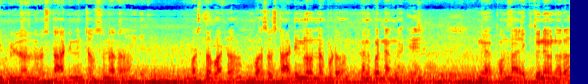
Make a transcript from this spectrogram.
ఈ పిల్లలు స్టార్టింగ్ నుంచి వస్తున్నారు. బస్తో పాటు. బస్సు స్టార్టింగ్లో ఉన్నప్పుడు కనపడినారు నాకు. ఇంకా కొండ ఎక్కుతూనే ఉన్నారు.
